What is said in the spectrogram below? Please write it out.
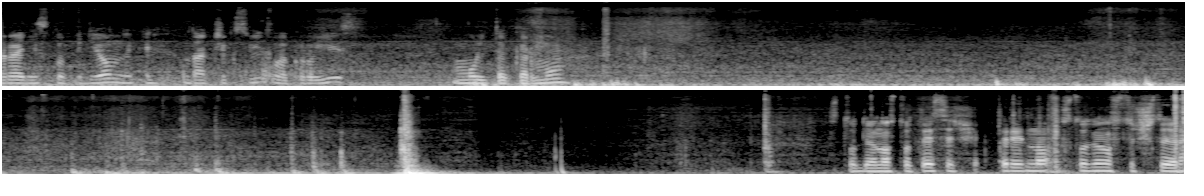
Передні склопідйомники, датчик світла, круїз, мультикермо. Сто дев'яносто тисяч рідно 194.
